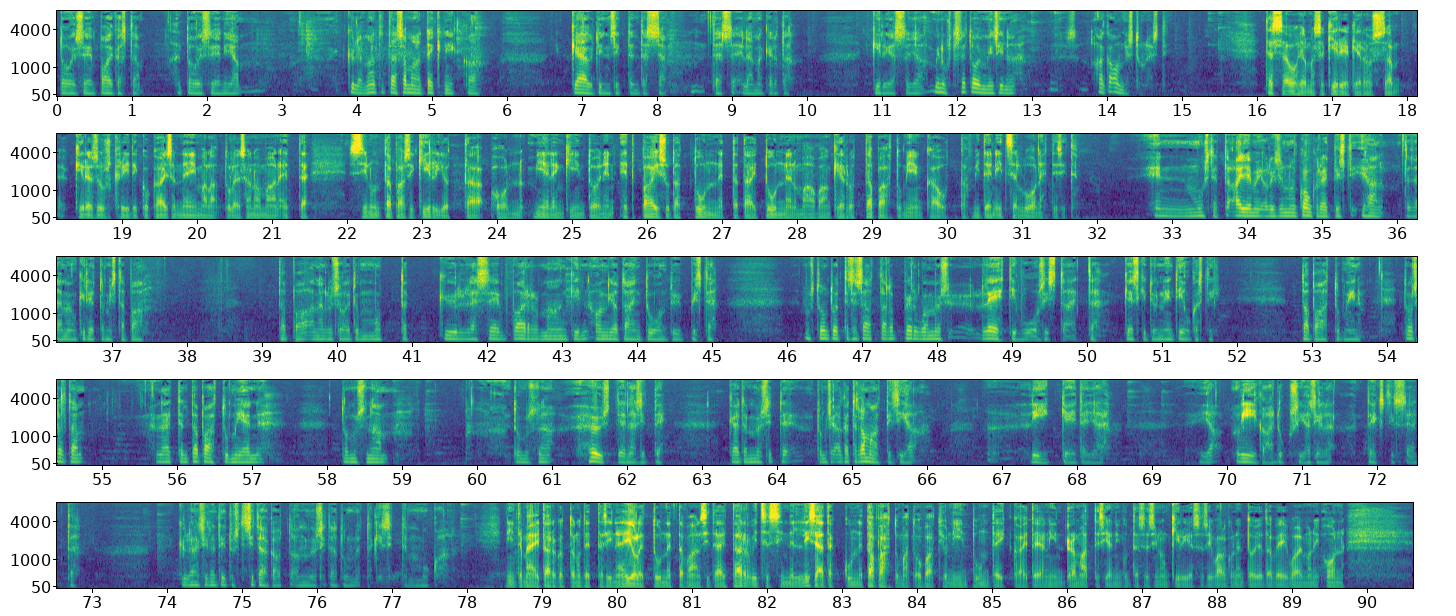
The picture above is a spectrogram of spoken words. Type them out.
toiseen, paikasta toiseen ja kyllä mä tätä samaa tekniikkaa käytin sitten tässä, tässä elämäkerta kirjassa ja minusta se toimii siinä aika onnistuneesti. Tässä ohjelmassa kirjakerrossa kirjallisuuskriitikko Kaisa Neimala tulee sanomaan, että sinun tapasi kirjoittaa on mielenkiintoinen, et paisuta tunnetta tai tunnelmaa, vaan kerrot tapahtumien kautta. Miten itse luonnehtisit? En muista, että aiemmin olisi noin konkreettisesti ihan tätä minun kirjoittamistapaa tapaa analysoitu, mutta kyllä se varmaankin on jotain tuon tyyppistä – Minusta tuntuu, että se saattaa olla perua myös lehtivuosista, että keskityn niin tiukasti tapahtumiin. Toisaalta näiden tapahtumien tuommoisena tuommoisena höysteenä sitten käytän myös sitten tuommoisia aika dramaattisia liikkeitä ja, ja liikahduksia siellä tekstissä, että kyllähän siinä tietysti sitä kautta on myös sitä tunnettakin sitten mukana. Niin tämä ei tarkoittanut, että siinä ei ole tunnetta, vaan sitä ei tarvitse sinne lisätä, kun ne tapahtumat ovat jo niin tunteikkaita ja niin dramaattisia, niin kuin tässä sinun kirjassasi Valkoinen Toyota vei vaimoni on.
